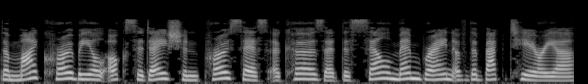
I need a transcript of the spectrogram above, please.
the microbial oxidation process occurs at the cell membrane of the bacteria.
